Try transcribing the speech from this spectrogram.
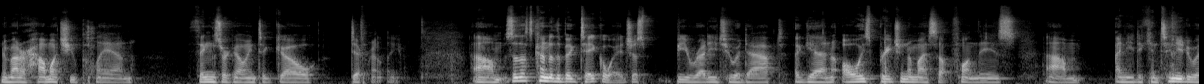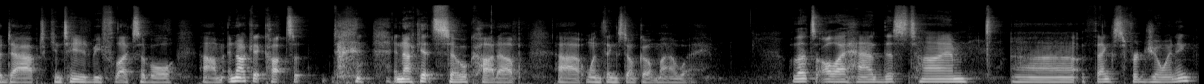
No matter how much you plan, things are going to go differently. Um, so that's kind of the big takeaway. Just be ready to adapt. Again, always preaching to myself on these. Um, I need to continue to adapt, continue to be flexible, um, and not get caught and not get so caught up uh, when things don't go my way. Well, that's all I had this time. Uh, thanks for joining,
